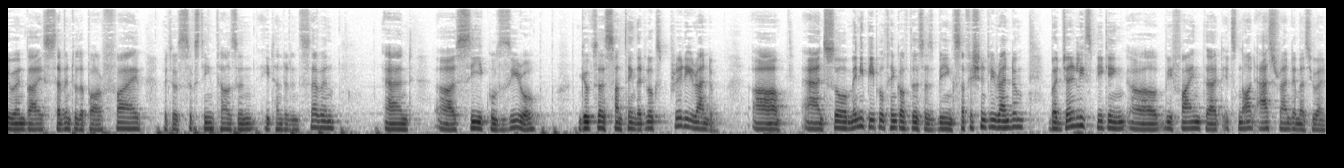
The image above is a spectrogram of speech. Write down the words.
given by 7 to the power 5 which is 16,807 and uh, c equals 0 gives us something that looks pretty random. Uh, and so many people think of this as being sufficiently random, but generally speaking, uh, we find that it's not as random as you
